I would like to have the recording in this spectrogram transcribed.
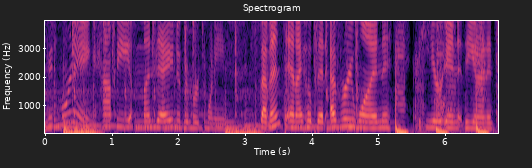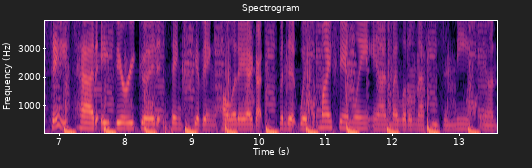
Good morning. Happy Monday, November 27th. And I hope that everyone here in the United States had a very good Thanksgiving holiday. I got to spend it with my family and my little nephews and niece and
